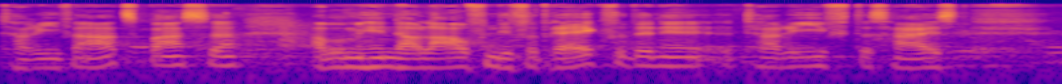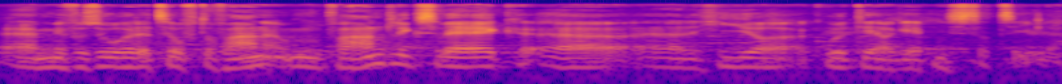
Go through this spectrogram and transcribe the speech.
Tarife anzupassen, aber wir haben auch laufende Verträge für diesen Tarif. Das heißt, wir versuchen jetzt auf dem Verhandlungsweg hier gute Ergebnisse zu erzielen.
